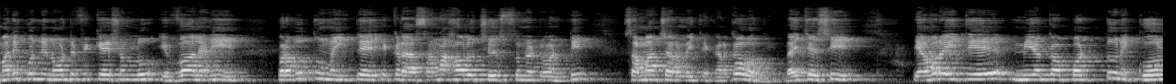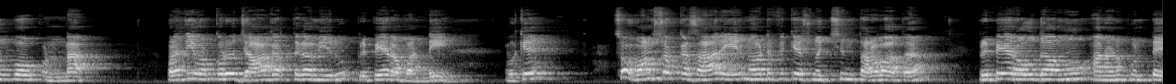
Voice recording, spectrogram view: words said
మరికొన్ని నోటిఫికేషన్లు ఇవ్వాలని ప్రభుత్వం అయితే ఇక్కడ సలహాలు చేస్తున్నటువంటి సమాచారం అయితే కనుక ఉంది. దయచేసి ఎవరైతే మీ యొక్క పట్టుని కోల్పోకుండా ప్రతి ఒక్కరూ జాగ్రత్తగా మీరు ప్రిపేర్ అవ్వండి. ఓకే? సో వన్స్ ఒక్కసారి నోటిఫికేషన్ వచ్చిన తర్వాత ప్రిపేర్ అవుదాము అని అనుకుంటే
